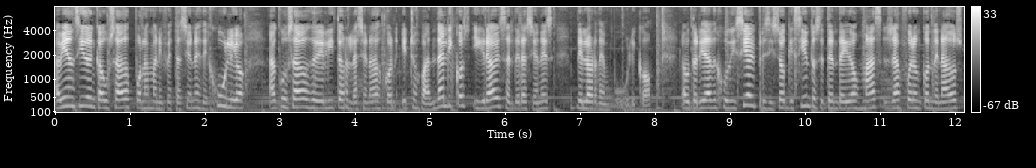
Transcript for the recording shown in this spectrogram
habían sido encausados por las manifestaciones de julio, acusados de delitos relacionados con hechos vandálicos y graves alteraciones del orden público. La autoridad judicial precisó que 172 más ya fueron condenados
